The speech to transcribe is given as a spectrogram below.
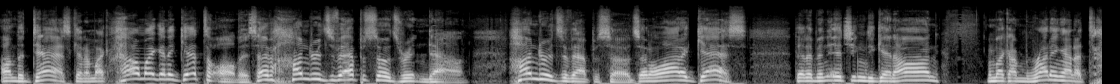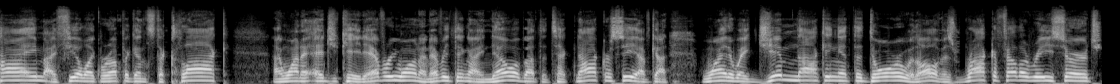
on the desk. And I'm like, how am I going to get to all this? I have hundreds of episodes written down, hundreds of episodes, and a lot of guests that have been itching to get on. I'm like, I'm running out of time. I feel like we're up against the clock. I want to educate everyone on everything I know about the technocracy. I've got Wide Awake Jim knocking at the door with all of his Rockefeller research.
